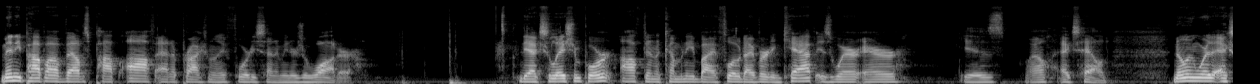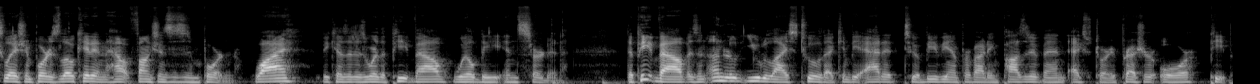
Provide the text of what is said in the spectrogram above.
Many pop-off valves pop off at approximately 40 centimeters of water. The exhalation port, often accompanied by a flow diverting cap, is where air is, well, exhaled. Knowing where the exhalation port is located and how it functions is important. Why? Because it is where the PEEP valve will be inserted. The PEEP valve is an underutilized tool that can be added to a BVM providing positive end expiratory pressure or PEEP.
